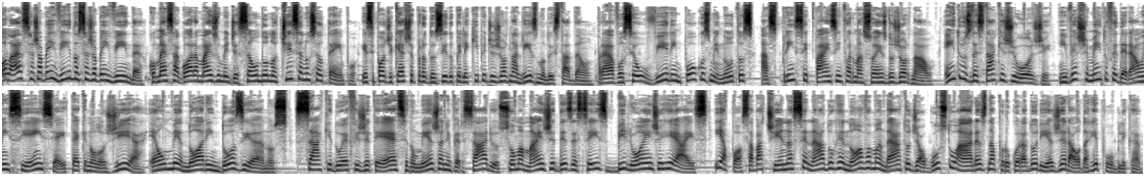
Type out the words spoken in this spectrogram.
Olá, seja bem-vindo, seja bem-vinda. Começa agora mais uma edição do Notícia no seu tempo. Esse podcast é produzido pela equipe de jornalismo do Estadão, para você ouvir em poucos minutos as principais informações do jornal. Entre os destaques de hoje, investimento federal em ciência e tecnologia é o menor em 12 anos. Saque do FGTS no mês de aniversário soma mais de 16 bilhões de reais. E após sabatina, Senado renova mandato de Augusto Aras na Procuradoria-Geral da República. República.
